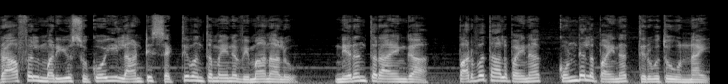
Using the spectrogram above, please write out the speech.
రాఫెల్ మరియు సుకోయి లాంటి శక్తివంతమైన విమానాలు నిరంతరాయంగా పర్వతాలపైన కొండలపైన తిరుగుతూ ఉన్నాయి.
